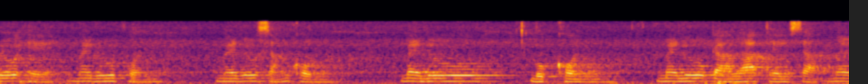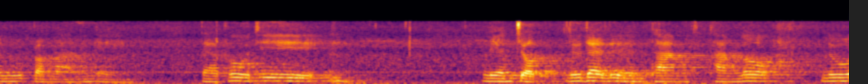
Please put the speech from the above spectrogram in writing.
รู้เหตุ ไม่รู้ผล ไม่รู้สังคม ไม่รู้บุคคล ไม่รู้กาลเทศะไม่รู้ประมาณนั่นเอง แต่ผู้ที่ เรียนจบหรือได้เรียนทางทางโลก รู้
